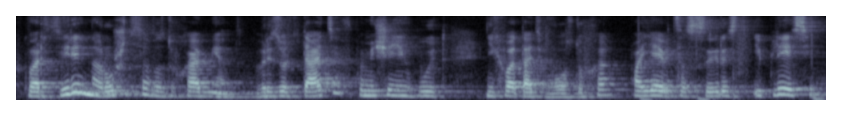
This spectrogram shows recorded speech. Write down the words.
в квартире нарушится воздухообмен. В результате в помещениях будет не хватать воздуха, появится сырость и плесень.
